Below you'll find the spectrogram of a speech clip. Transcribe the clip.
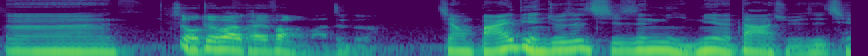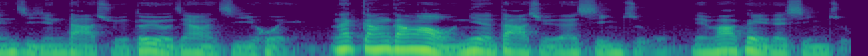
嗯，是有对外开放了吧？这个讲白一点，就是其实你念的大学是前几间大学都有这样的机会。那刚刚好，我念的大学在新竹，联发科也在新竹，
